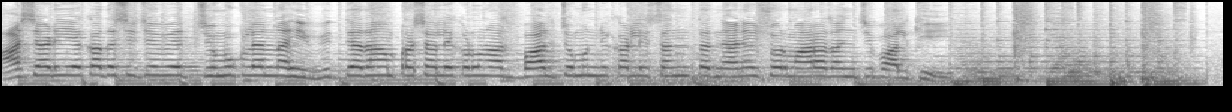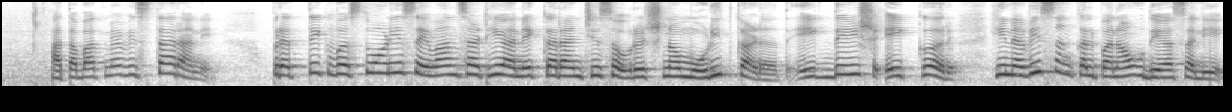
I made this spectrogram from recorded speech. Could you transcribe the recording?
आषाढी एकादशीचे वेध चिमुकल्यांनाही विद्याधाम प्रशालेकडून आज बालचमून काढली संत ज्ञानेश्वर महाराजांची पालखी. आता बातम्या विस्ताराने. प्रत्येक वस्तू आणि सेवांसाठी अनेक करांची संरचना मोडीत काढत एक देश एक कर ही नवी संकल्पना उदयास आली आहे.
